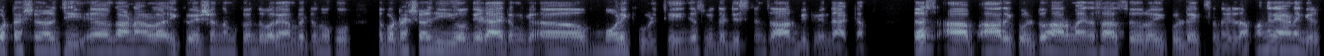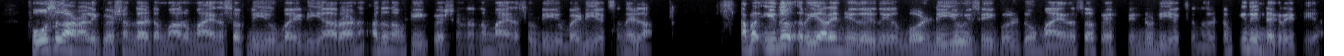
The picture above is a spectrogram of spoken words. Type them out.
പൊട്ടൻഷ്യൽ എനർജി കാണാനുള്ള ഇക്വേഷൻ നമുക്ക് എന്ത് പറയാൻ പറ്റും? നോക്കൂ the potential energy u of the diatomic molecule changes with the distance r between the atom thus r equal to r minus r zero equal to x എന്ന് എഴുതാം. അങ്ങനെയാണെങ്കിൽ ഫോഴ്സ് കാണാൻ ഇക്വേഷൻ എന്തായിട്ട് മാറും. Minus of d u by d r ആണ്. അത് നമുക്ക് ഈ നിന്നും minus of d u by d x എന്ന് എഴുതാം. അപ്പൊ ഇത് റീഅറേഞ്ച് ചെയ്ത് എഴുതുമ്പോൾ d u is equal to minus of f into d x എന്ന് കിട്ടും. ഇത് ഇന്റഗ്രേറ്റ് ചെയ്യുക.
